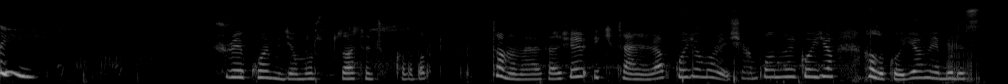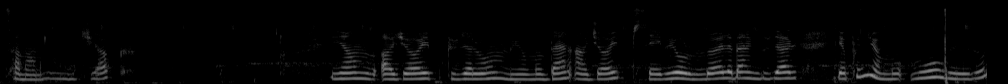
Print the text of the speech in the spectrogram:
Ay Şuraya koymayacağım. Orası zaten çok kalabalık. Tamam arkadaşlar. iki tane raf koyacağım. Oraya şampuanları koyacağım. Halı koyacağım ve burası tamamlanacak. Yalnız acayip güzel olmuyor mu? Ben acayip seviyorum. Böyle ben güzel yapınca mutlu oluyorum.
